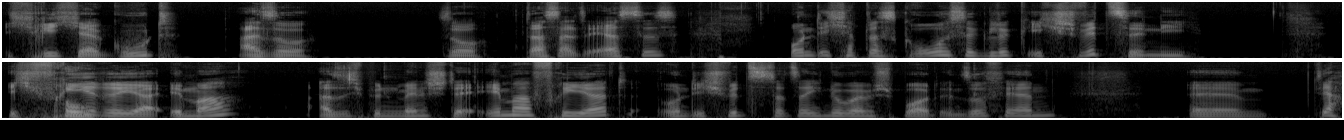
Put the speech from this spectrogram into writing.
Ich rieche ja gut. Also so, das als erstes. Und ich habe das große Glück, ich schwitze nie. Ich friere ja immer. Also ich bin ein Mensch, der immer friert und ich schwitze tatsächlich nur beim Sport. Insofern, ähm, ja,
